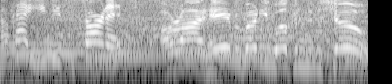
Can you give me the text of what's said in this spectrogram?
Okay, you get to start it. All right, hey everybody, welcome to the show.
